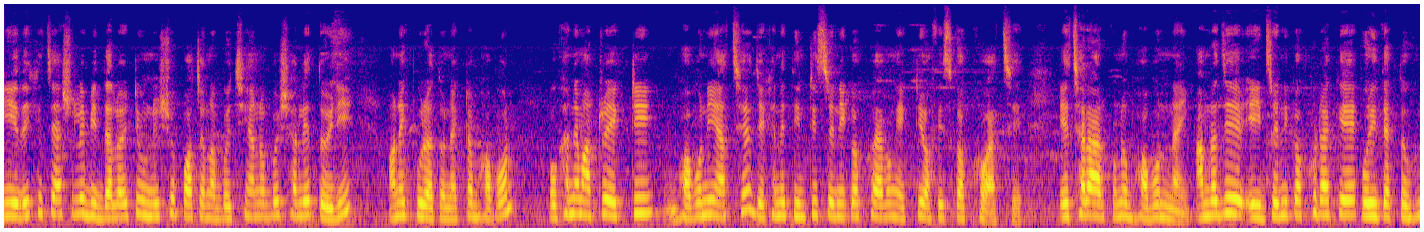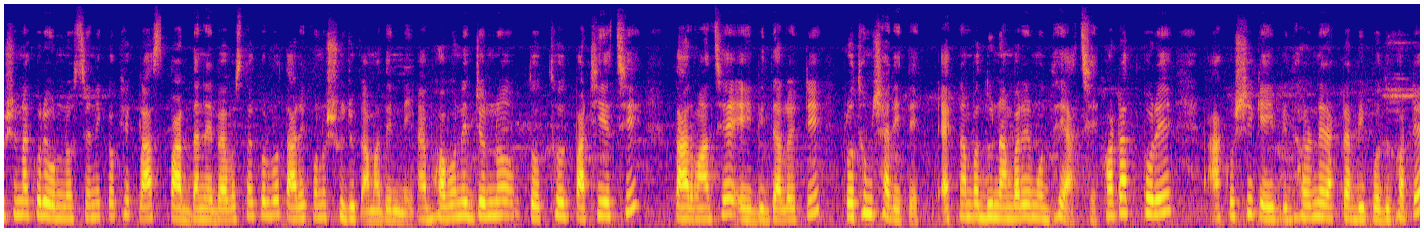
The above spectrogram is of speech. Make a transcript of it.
গিয়ে দেখেছি আসলে বিদ্যালয়টি উনিশশো পঁচানব্বই, ছিয়ানব্বই সালে তৈরি, অনেক পুরাতন একটা ভবন। ওখানে মাত্র একটি ভবনই আছে, যেখানে তিনটি শ্রেণীকক্ষ এবং একটি অফিস কক্ষ আছে। এছাড়া আর কোনো ভবন নাই। আমরা যে এই শ্রেণীকক্ষটাকে পরিত্যক্ত ঘোষণা করে অন্য শ্রেণীকক্ষে ক্লাস পাঠদানের ব্যবস্থা করব, তারই কোনো সুযোগ আমাদের নেই। ভবনের জন্য তথ্য পাঠিয়েছি, তার মাঝে এই বিদ্যালয়টি প্রথম সারিতে, এক নাম্বার, দু নাম্বারের মধ্যে আছে। হঠাৎ করে আকস্মিক এই ধরনের একটা বিপদ ঘটে,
